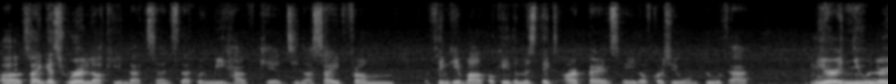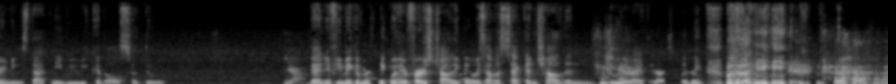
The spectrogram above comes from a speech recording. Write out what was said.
uh, so i guess we're lucky in that sense that when we have kids you know aside from thinking about okay the mistakes our parents made of course we won't do that Mm. here are new learnings that maybe we could also do Yeah. then if you make a mistake with your first child you can always have a second child and do the right thing. but I mean, no,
